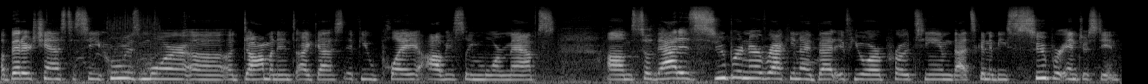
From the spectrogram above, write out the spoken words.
a better chance to see who is more uh, dominant, I guess, if you play obviously more maps. Um, so that is super nerve wracking, I bet, if you are a pro team. That's going to be super interesting.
